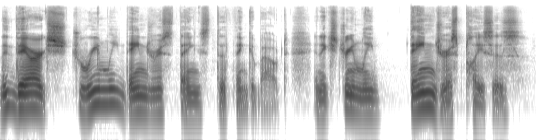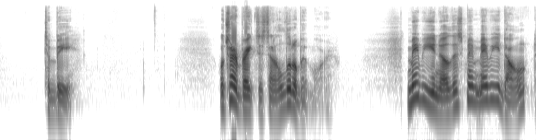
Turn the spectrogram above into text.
they are extremely dangerous things to think about and extremely dangerous places to be. We'll try to break this down a little bit more. Maybe you know this, maybe you don't.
